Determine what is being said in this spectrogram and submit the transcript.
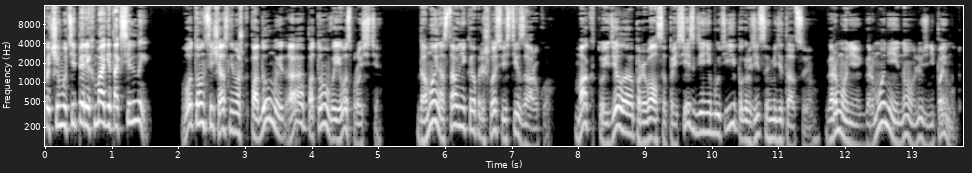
почему теперь их маги так сильны? Вот он сейчас немножко подумает, а потом вы его спросите. Домой наставника пришлось вести за руку. Маг то и дело порывался присесть где-нибудь и погрузиться в медитацию. Гармония гармонии, но люди не поймут.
